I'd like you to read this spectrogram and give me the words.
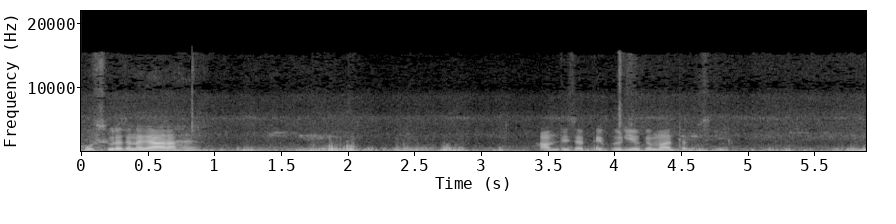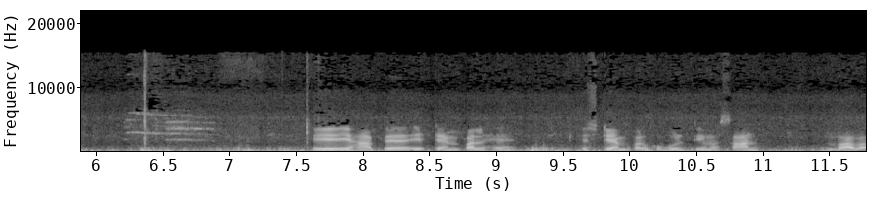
खूबसूरत नज़ारा है। आप देख सकते वीडियो के माध्यम से। ये यहाँ पे एक टेंपल है। इस टेंपल को बोलते हैं मसान बाबा।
